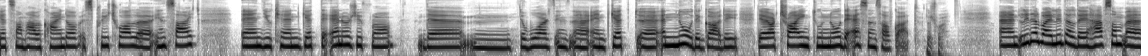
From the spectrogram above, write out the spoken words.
get somehow a kind of a spiritual uh, insight, and you can get the energy from the mm, the words in, uh, and get uh, and know the God. They they are trying to know the essence of God That's right. And little by little they have some uh,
